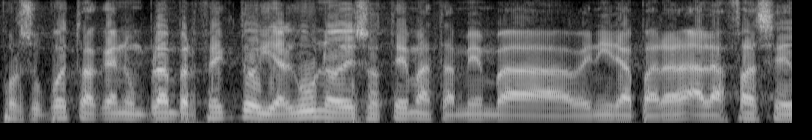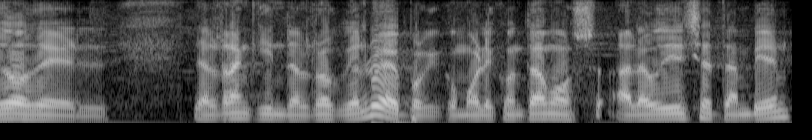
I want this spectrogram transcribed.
por supuesto acá en un plan perfecto y alguno de esos temas también va a venir a parar a la fase 2 del, del ranking del rock del 9, porque como le contamos a la audiencia también,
